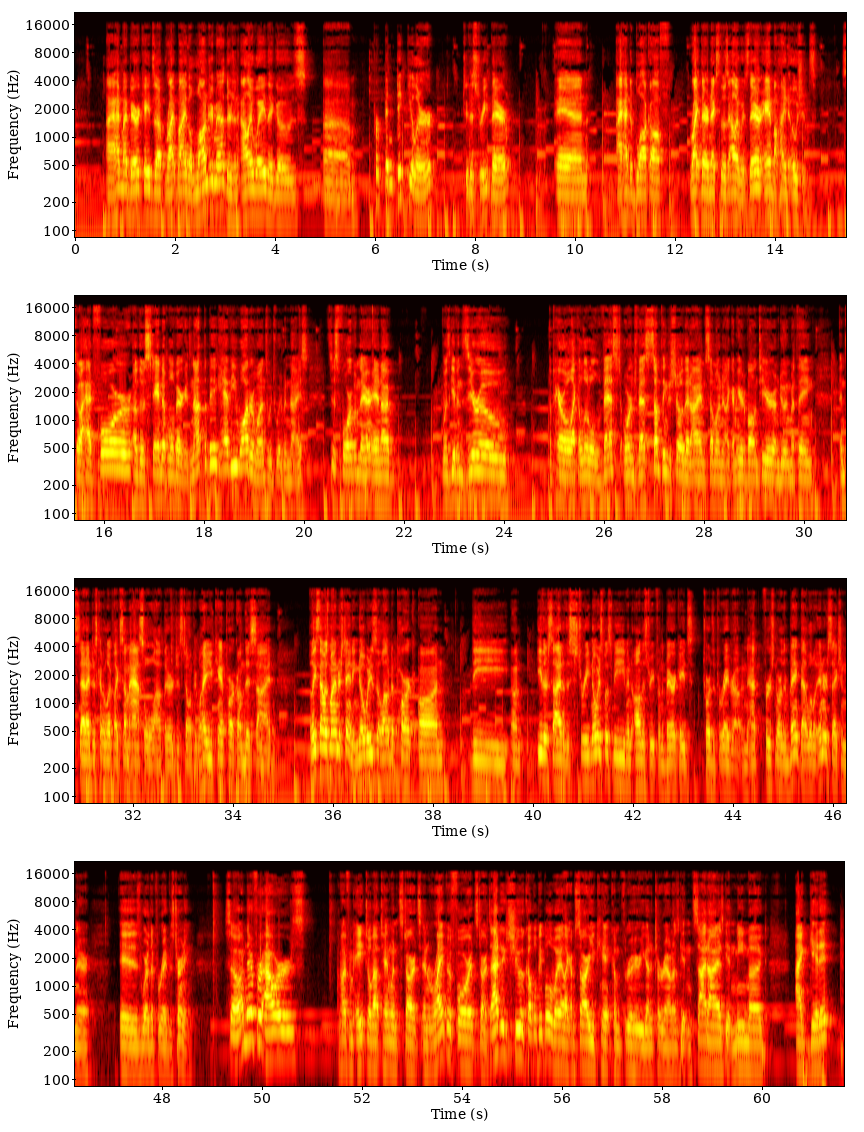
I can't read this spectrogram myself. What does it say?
I had my barricades up right by the laundromat. There's an alleyway that goes um, perpendicular to the street there, and I had to block off right there next to those alleyways there and behind Oceans. So I had four of those stand-up little barricades, not the big heavy water ones, which would have been nice. Just four of them there, and I was given zero apparel, like a little vest, orange vest, something to show that I am someone like I'm here to volunteer, I'm doing my thing. Instead, I just kind of look like some asshole out there just telling people, hey, you can't park on this side. At least that was my understanding. Nobody's allowed to park on the on either side of the street. Nobody's supposed to be even on the street from the barricades towards the parade route. And at First Northern Bank, that little intersection there is where the parade was turning. So I'm there for hours, probably from 8 till about 10 when it starts. And right before it starts, I had to shoo a couple people away. Like, I'm sorry you can't come through here. You got to turn around. I was getting side eyes, getting mean mugged. I get it.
